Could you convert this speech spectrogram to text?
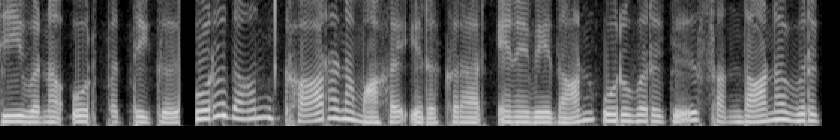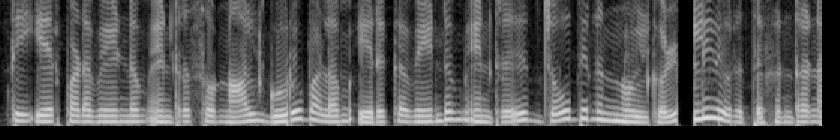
ஜீவன உற்பத்திக்கு குருதான் காரணமாக இருக்கிறார். எனவேதான் பகவான் ஒருவருக்கு சந்தான விருத்தி ஏற்பட வேண்டும் என்று சொன்னால் குருபலம் இருக்க வேண்டும் என்று ஜோதிட நூல்கள் வலியுறுத்துகின்றன.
